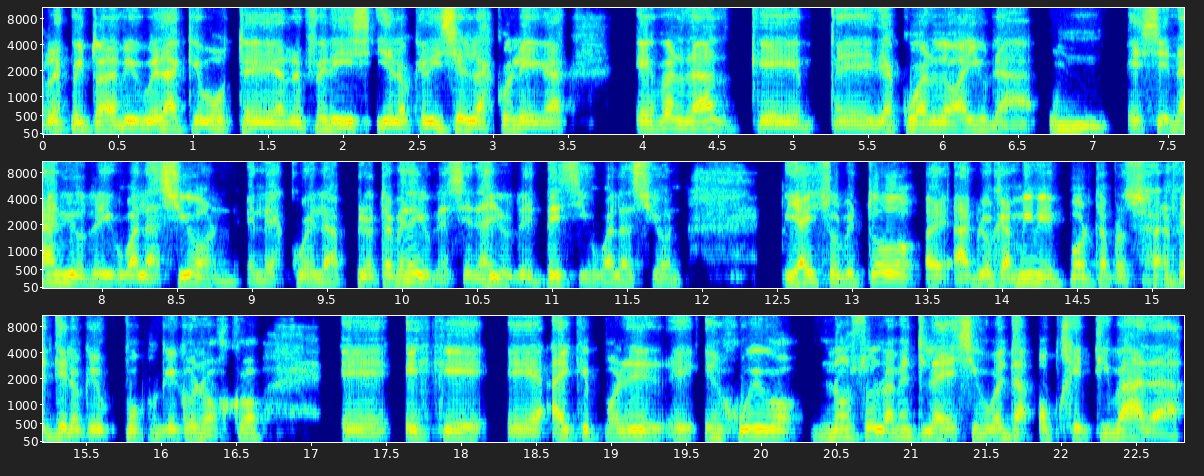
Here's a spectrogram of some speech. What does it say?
respecto a la ambigüedad que vos te referís y a lo que dicen las colegas, es verdad que eh, de acuerdo hay un escenario de igualación en la escuela, pero también hay un escenario de desigualación. Y hay sobre todo, lo que a mí me importa personalmente, lo que poco que conozco, eh, es que eh, hay que poner eh, en juego no solamente la desigualdad objetivada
